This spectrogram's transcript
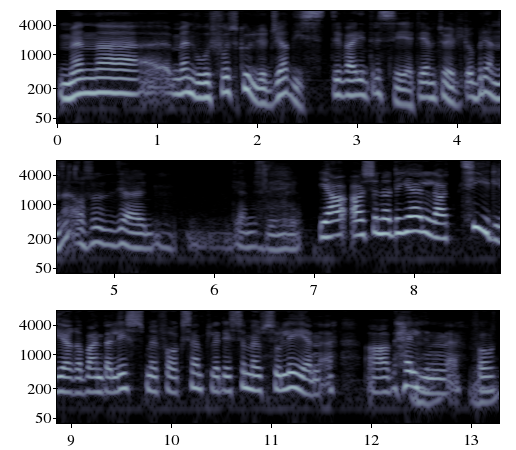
Men, eh, men, hvorfor skulle jihadister være interessert i eventuelt å brenne? Altså, de er, de er muslimer, Ja, altså Når det gjelder tidligere vandalisme, f.eks. disse mausoleene av helgenene mm. for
